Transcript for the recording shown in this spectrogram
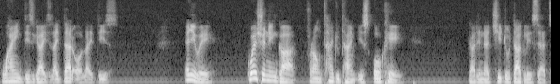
why this guy is like that or like this. Anyway, questioning God from time to time is okay Cardinal Chito Tagle said,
